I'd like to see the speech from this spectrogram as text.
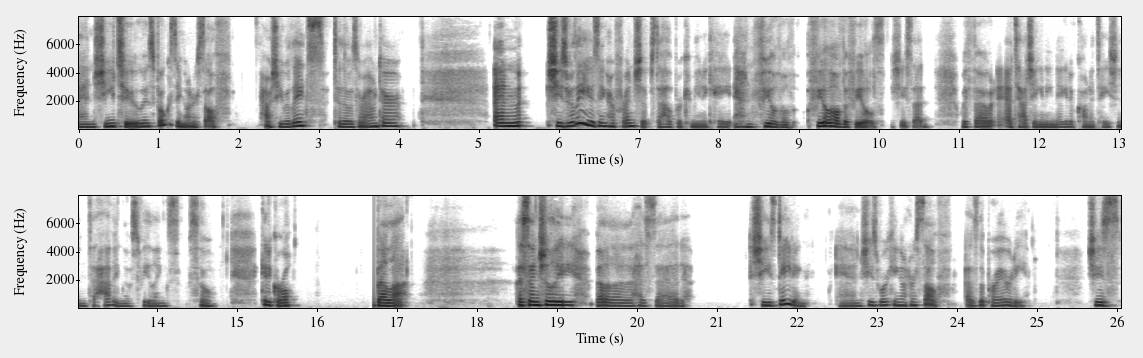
And she too is focusing on herself, how she relates to those around her. And she's really using her friendships to help her communicate and feel the, feel all the feels, she said, without attaching any negative connotation to having those feelings. So, get it, girl. Bella. Essentially, Bella has said she's dating and she's working on herself as the priority. She's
